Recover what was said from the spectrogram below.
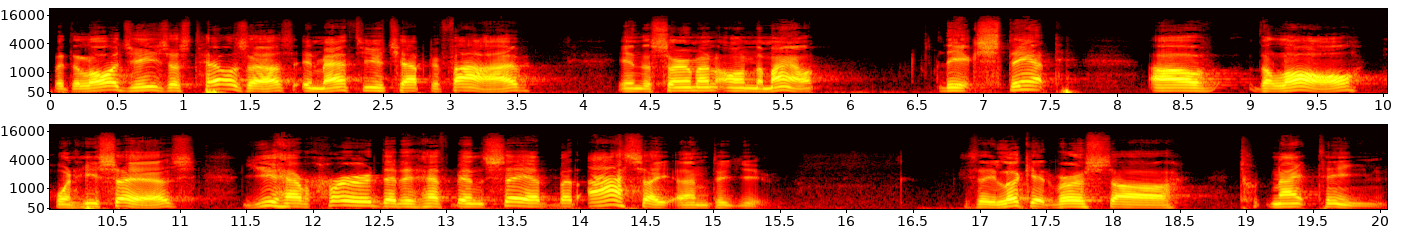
But the Lord Jesus tells us in Matthew chapter 5, in the Sermon on the Mount, the extent of the law when he says, You have heard that it hath been said, but I say unto you. You see, look at verse uh, 19.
